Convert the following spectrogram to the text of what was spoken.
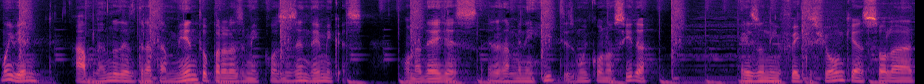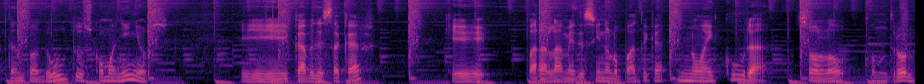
Muy bien, hablando del tratamiento para las micoses endémicas, una de ellas es la meningitis, muy conocida. Es una infección que asola tanto adultos como niños. Y cabe destacar que para la medicina alopática no hay cura, solo control.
